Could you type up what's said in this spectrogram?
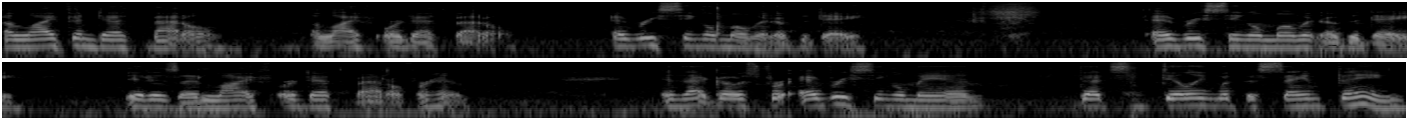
a life and death battle, a life or death battle, every single moment of the day. Every single moment of the day, it is a life or death battle for him. And that goes for every single man that's dealing with the same thing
